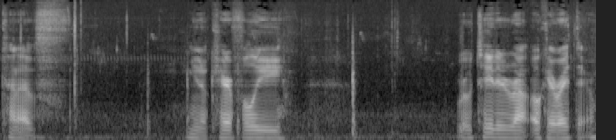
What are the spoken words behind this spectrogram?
kind of, you know, carefully rotate it around. Okay, right there.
